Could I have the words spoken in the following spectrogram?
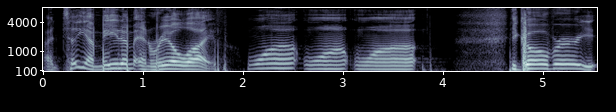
Until you meet them in real life. Wah, wah, wah. You go over, you,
